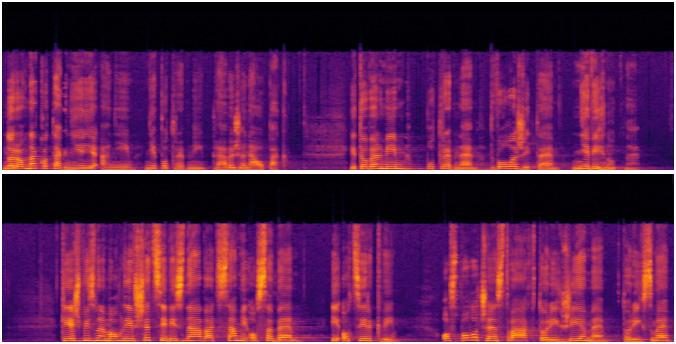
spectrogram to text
No rovnako tak nie je ani nepotrebný, práve že naopak. Je to veľmi potrebné, dôležité, nevyhnutné. Keď by sme mohli všetci vyznávať sami o sebe i o cirkvi, o spoločenstvách, v ktorých žijeme, v ktorých sme,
